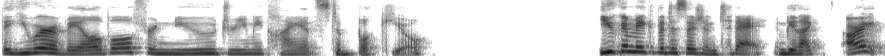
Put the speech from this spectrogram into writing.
that you are available for new dreamy clients to book you. You can make the decision today and be like, all right,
